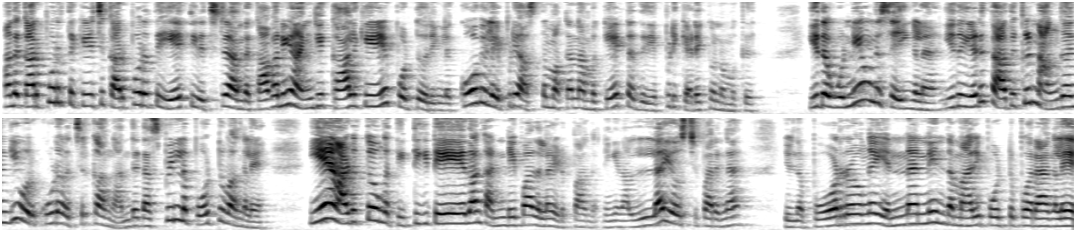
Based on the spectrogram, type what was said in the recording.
அந்த கற்பூரத்தை கிழிச்சு கற்பூரத்தை ஏற்றி வச்சுட்டு அந்த கவனையும் அங்கேயே காலுக்கேயே போட்டு வரீங்களே. கோவிலை எப்படி அஸ்தமாக்க நம்ம கேட்டது எப்படி கிடைக்கும் நமக்கு? இதை ஒன்றே ஒன்று செய்யுங்களேன். இதை எடுத்து அதுக்குன்னு அங்கங்கேயும் ஒரு கூடை வச்சுருக்காங்க. அந்த டஸ்ட்பினில் போட்டு வாங்களேன். ஏன் அடுத்தவங்க திட்டிக்கிட்டே தான் கண்டிப்பாக அதெல்லாம் எடுப்பாங்க? நீங்கள் நல்லா யோசிச்சு பாருங்கள் இந்த போடுறவங்க என்னென்னு இந்த மாதிரி போட்டு போகிறாங்களே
